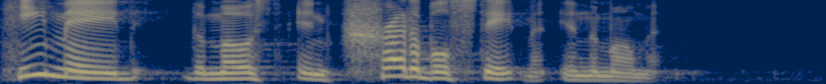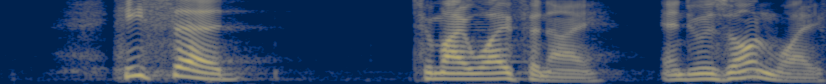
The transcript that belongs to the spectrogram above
he made the most incredible statement in the moment. He said to my wife and I, and to his own wife,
